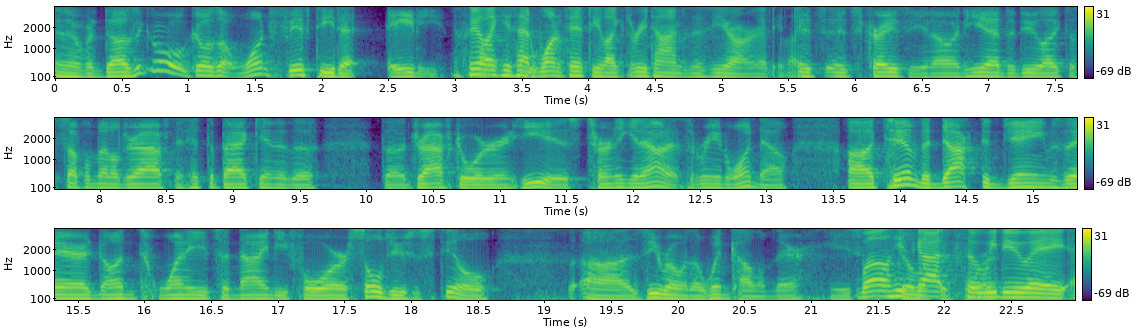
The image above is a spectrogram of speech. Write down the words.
And then when it does, it go, goes up 150 to 80. I feel like he's had 150 like three times this year already. Like, it's it's crazy, you know. And he had to do like the supplemental draft and hit the back end of the the draft order, and he is turning it out at three and one now. Uh, Tim, the Doctor James there, on twenty to ninety four. Soul Juice is still uh, zero in the win column there. He's well, he's got. So we it. do a, a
